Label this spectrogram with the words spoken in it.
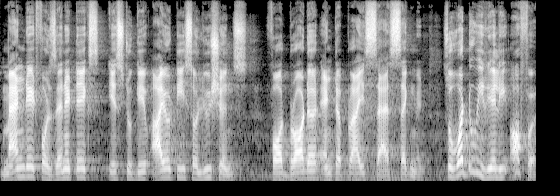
Mandate for Zenatix is to give IoT solutions for broader enterprise SaaS segment. So what do we really offer?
